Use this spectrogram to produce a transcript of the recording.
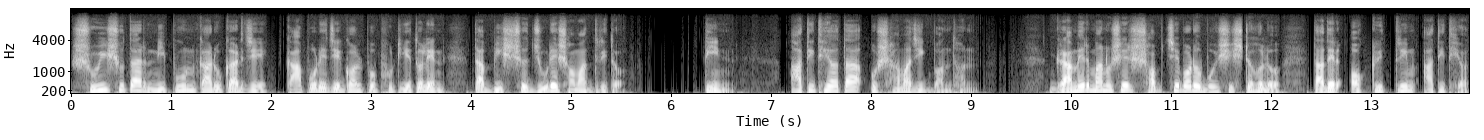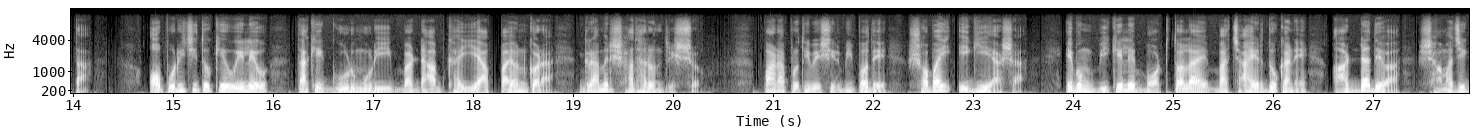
সুই সুতার নিপুণ কারুকার্যে কাপড়ে যে গল্প ফুটিয়ে তোলেন তা বিশ্বজুড়ে সমাদৃত। তিন, আতিথেয়তা ও সামাজিক বন্ধন। গ্রামের মানুষের সবচেয়ে বড় বৈশিষ্ট্য হল তাদের অকৃত্রিম আতিথেয়তা। অপরিচিত কেউ এলেও তাকে গুড় মুড়ি বা ডাব খাইয়ে আপ্যায়ন করা গ্রামের সাধারণ দৃশ্য। পাড়া প্রতিবেশীর বিপদে সবাই এগিয়ে আসা এবং বিকেলে বটতলায় বা চায়ের দোকানে আড্ডা দেওয়া সামাজিক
